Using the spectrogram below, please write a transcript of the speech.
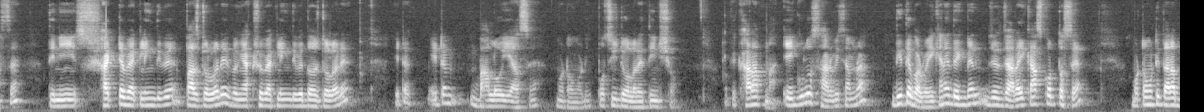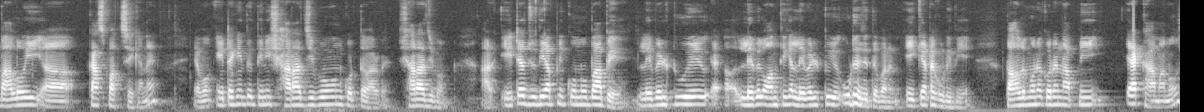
আছে, তিনি ষাটটা ব্যাকলিং দিবে পাঁচ ডলারে এবং একশো ব্যাকলিং দিবে দশ ডলারে এটা এটা ভালোই আছে মোটামুটি, পঁচিশ ডলারে তিনশো। ওকে খারাপ না এইগুলো সার্ভিস আমরা দিতে পারব। এখানে দেখবেন যে যারাই কাজ করতেছে, মোটামুটি তারা ভালোই কাজ পাচ্ছে এখানে। এবং এটা কিন্তু তিনি সারা জীবন করতে পারবে, সারা জীবন। আর এটা যদি আপনি কোনোভাবে লেভেল টু এ লেভেল ওয়ান থেকে লেভেল টু এ উঠে যেতে পারেন এই ক্যাটাগরি দিয়ে, তাহলে মনে করেন আপনি একা মানুষ,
